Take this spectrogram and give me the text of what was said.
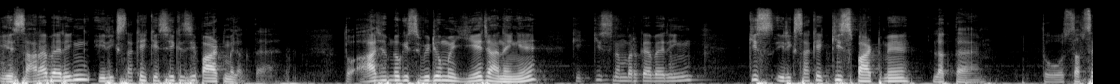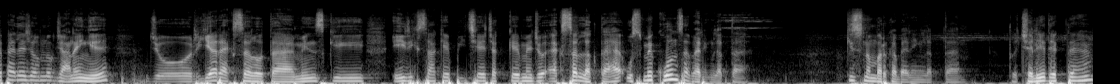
ये सारा बैरिंग ई रिक्शा के किसी किसी पार्ट में लगता है। तो आज हम लोग इस वीडियो में ये जानेंगे कि किस नंबर का बैरिंग किस ई रिक्शा के किस पार्ट में लगता है। तो सबसे पहले जो हम लोग जानेंगे, जो रियर एक्सल होता है मीन्स कि ई रिक्शा के पीछे चक्के में जो एक्सल लगता है, उसमें कौन सा बैरिंग लगता है? किस नंबर का बैरिंग लगता है? तो चलिए देखते हैं।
